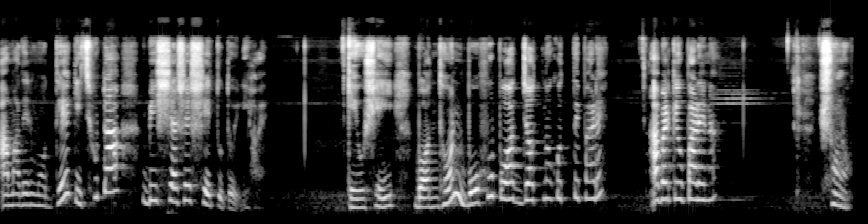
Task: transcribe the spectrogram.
আমাদের মধ্যে কিছুটা বিশ্বাসের সেতু তৈরি হয়। কেউ সেই বন্ধন বহু পথ যত্ন করতে পারে, আবার কেউ পারে না। শোনো,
